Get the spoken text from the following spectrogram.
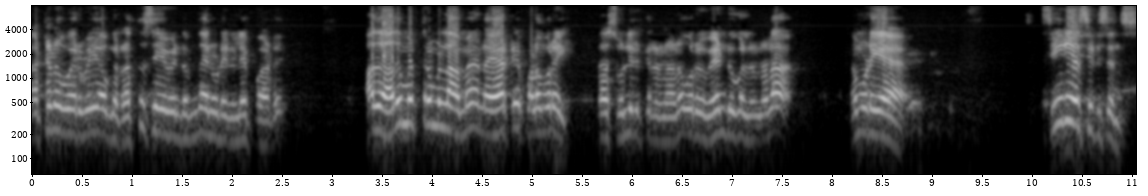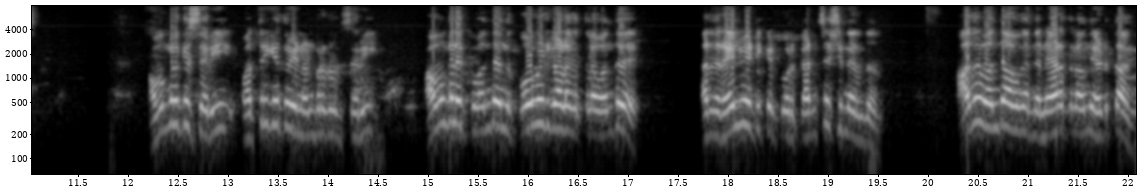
கட்டண உயர்வை அவங்க ரத்து செய்ய வேண்டும் தான் என்னுடைய நிலைப்பாடு. அது அது மட்டும் இல்லாமல் நான் ஏற்கனவே பலமுறை நான் சொல்லியிருக்கிறேன். நான் ஒரு வேண்டுகோள் என்னன்னா நம்முடைய சீனியர் சிட்டிசன்ஸ் அவங்களுக்கும் சரி பத்திரிகை துறை நண்பர்களுக்கும் சரி அவங்களுக்கு வந்து அந்த கோவிட் காலத்தில் வந்து அந்த ரயில்வே டிக்கெட் ஒரு கன்செஷன் இருந்தது. அது வந்து அவங்க அந்த நேரத்தில் வந்து எடுத்தாங்க.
